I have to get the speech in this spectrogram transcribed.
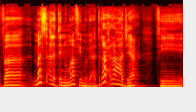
فمسألة إنه ما في مبيعات راح راجع في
